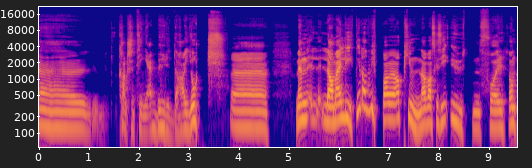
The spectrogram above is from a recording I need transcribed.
Uh, kanskje ting jeg burde ha gjort. Eh, men la meg i liten grad vippe av pinnen av hva skal jeg si, utenfor sånn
